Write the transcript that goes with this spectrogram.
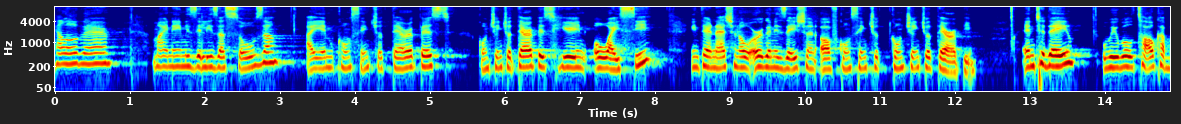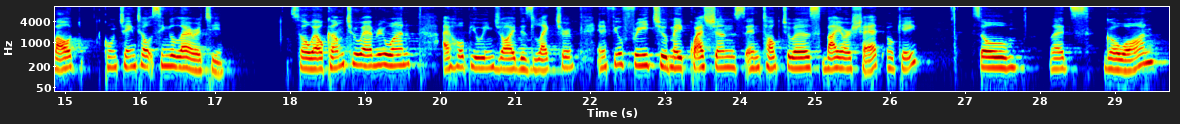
Hello there. My name is Elisa Souza. I am conscientiotherapist, conscientiotherapist here in OIC, International Organization of Conscientiotherapy. And today we will talk about consciential singularity. So welcome to everyone. I hope you enjoyed this lecture and feel free to make questions and talk to us by our chat, okay? So let's go on.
